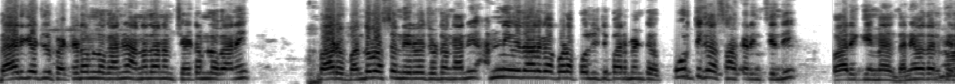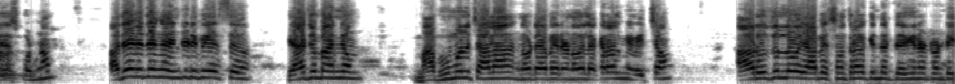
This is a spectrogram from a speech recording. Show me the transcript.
బ్యారిగేట్లు పెట్టడంలో కానీ అన్నదానం చేయడంలో కానీ వారు బందోబస్తు నిర్వహించడం కానీ అన్ని విధాలుగా కూడా పోలీస్ డిపార్ట్మెంట్ పూర్తిగా సహకరించింది. వారికి మేము ధన్యవాదాలు తెలియజేసుకుంటున్నాం. అదే విధంగా ఎన్టీడీపీఎస్ యాజమాన్యం మా భూములు చాలా నూట యాభై రెండు వందల ఎకరాలు మేము ఇచ్చాం. ఆ రోజుల్లో యాభై సంవత్సరాల కింద జరిగినటువంటి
